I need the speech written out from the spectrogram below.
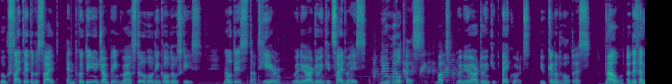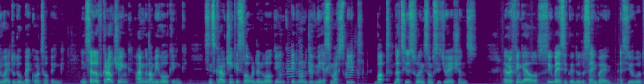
look slightly to the side and continue jumping while still holding all those keys. Notice that here, when you are doing it sideways, you hold S, but when you are doing it backwards, you cannot hold S. Now, a different way to do backwards hopping. Instead of crouching, I'm gonna be walking. Since crouching is slower than walking, it won't give me as much speed, but that's useful in some situations. Everything else, you basically do the same way as you would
